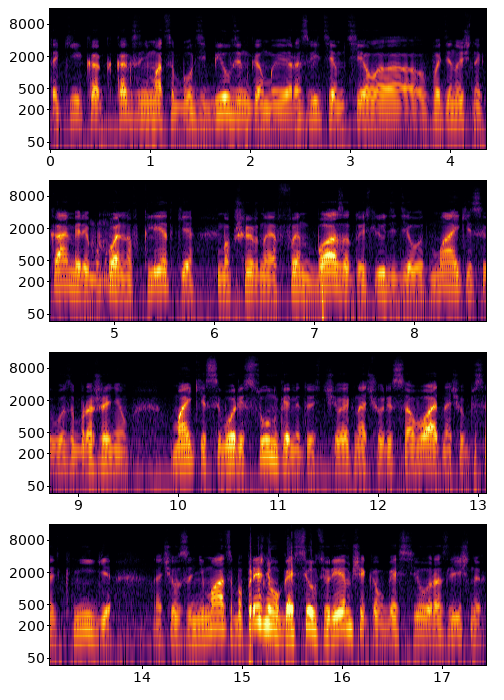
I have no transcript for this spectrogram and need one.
такие как «Как заниматься бодибилдингом и развитием тела в одиночной камере, буквально в клетке», обширная фэн-база, то есть люди делают майки с его изображением, майки с его рисунками, то есть человек начал рисовать, начал писать книги, начал заниматься. По-прежнему гасил тюремщиков, гасил различных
